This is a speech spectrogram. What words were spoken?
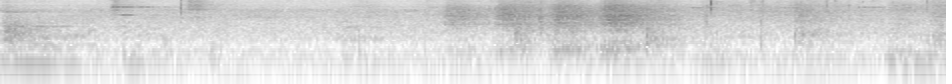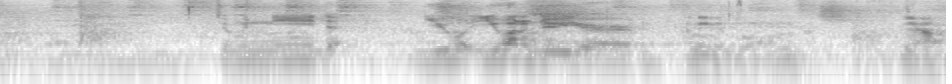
Oh, Do we need you? You want to do your? I need a bowl. Yeah,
